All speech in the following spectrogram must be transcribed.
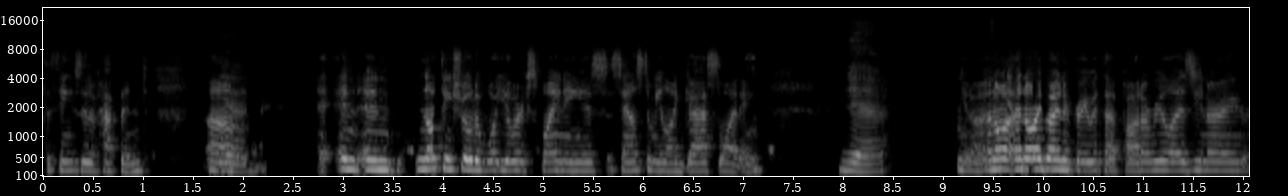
the things that have happened. Um, a- and and nothing short of what you were explaining is sounds to me like gaslighting. Yeah. You know, and I and I don't agree with that part. I realize, you know,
